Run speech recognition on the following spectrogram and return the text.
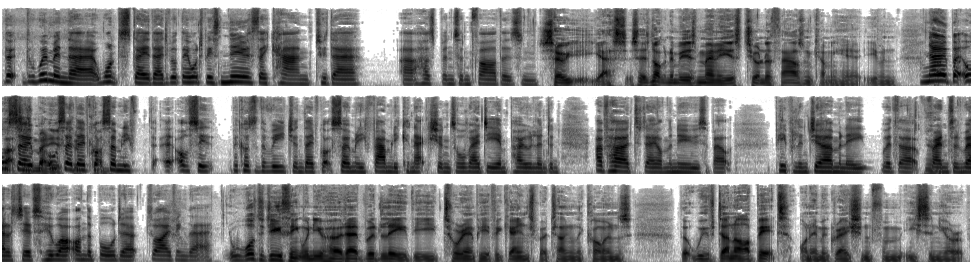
The, the women there want to stay there, but they want to be as near as they can to their uh, husbands and fathers and so yes so it's not going to be as many as 200,000 coming here even no but also but also they've got so many obviously because of the region they've got so many family connections already in Poland and I've heard today on the news about people in Germany with uh, yeah. friends and relatives who are on the border driving there what did you think when you heard Edward Leigh the Tory MP for Gainsborough telling the Commons that we've done our bit on immigration from Eastern Europe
